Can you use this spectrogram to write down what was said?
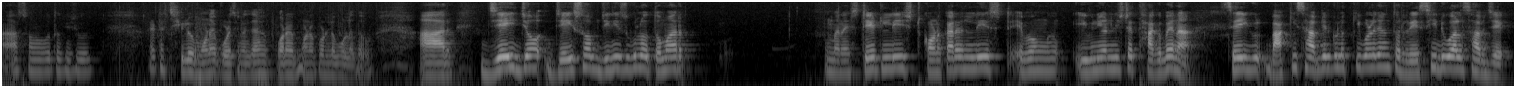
আর সম্ভবত কিছু একটা ছিল, মনে পড়ছে না। যাই হোক, পরে মনে পড়লে বলে দেবো। আর যেই যেই সব জিনিসগুলো তোমার মানে স্টেট লিস্ট কনকারেন্ট লিস্ট এবং ইউনিয়ন লিস্টে থাকবে না, সেই বাকি সাবজেক্টগুলো কি বলে জানো তো? রেসিডুয়াল সাবজেক্ট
